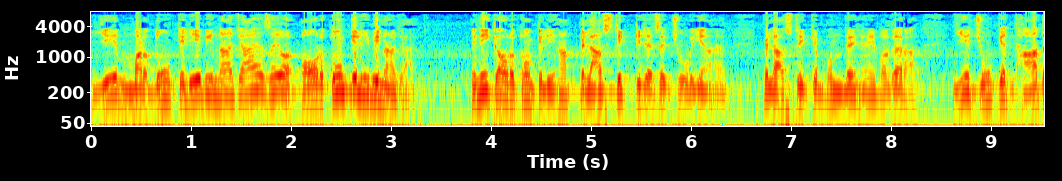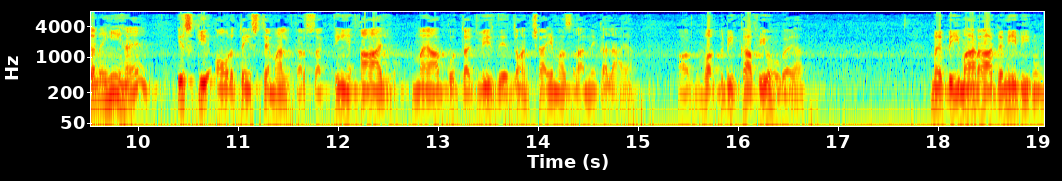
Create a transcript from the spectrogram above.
یہ مردوں کے لیے بھی ناجائز ہے اور عورتوں کے لیے بھی ناجائز۔ یعنی کہ عورتوں کے لیے ہاں پلاسٹک کی جیسے چوڑیاں ہیں پلاسٹک کے بندے ہیں وغیرہ۔ یہ چونکہ دھاد نہیں ہیں، اس کی عورتیں استعمال کر سکتی ہیں۔ آج میں آپ کو تجویز دیتا ہوں اچھا یہ مسئلہ نکل آیا اور وقت بھی کافی ہو گیا۔ میں بیمار آدمی بھی ہوں،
